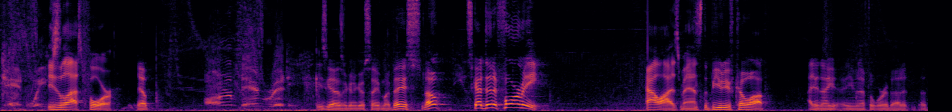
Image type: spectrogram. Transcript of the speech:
Can't wait. These are the last four. Yep. Armed and ready. These guys are gonna go save my base. Nope. This guy did it for me. Allies, man. It's the beauty of co-op. I didn't, I didn't even have to worry about it. That-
